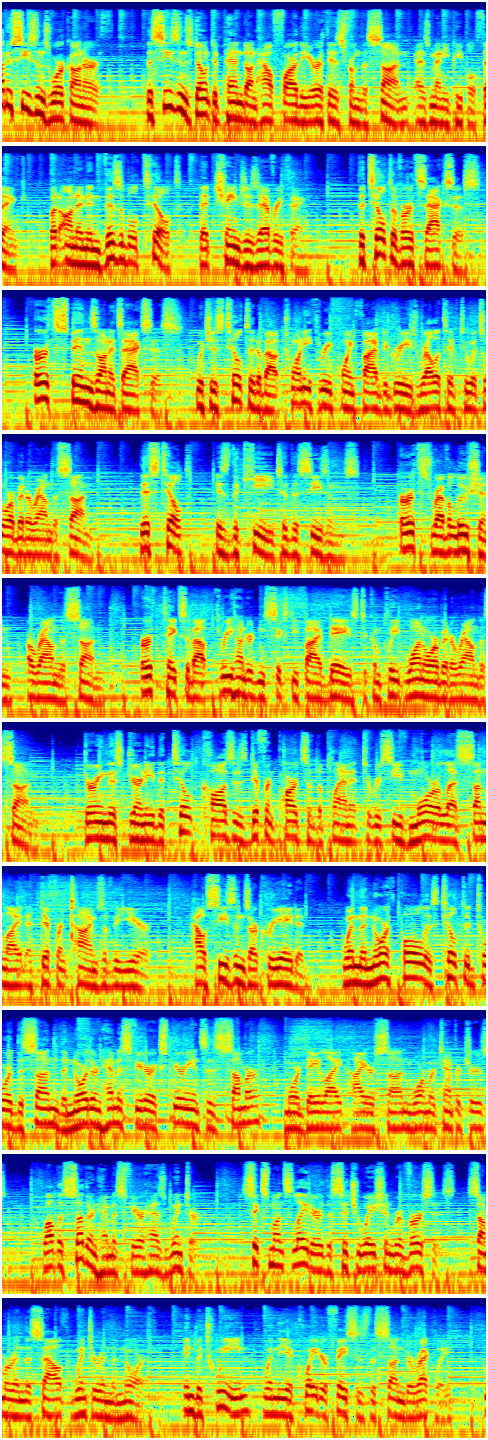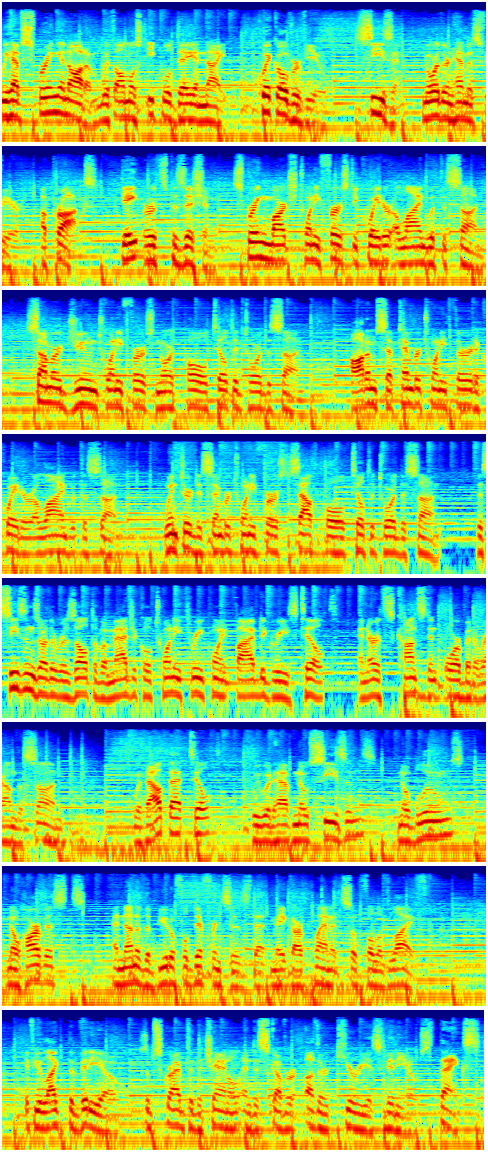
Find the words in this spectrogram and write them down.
How do seasons work on Earth? The seasons don't depend on how far the Earth is from the Sun, as many people think, but on an invisible tilt that changes everything. The tilt of Earth's axis. Earth spins on its axis, which is tilted about 23.5 degrees relative to its orbit around the Sun. This tilt is the key to the seasons. Earth's revolution around the Sun. Earth takes about 365 days to complete one orbit around the Sun. During this journey the tilt causes different parts of the planet to receive more or less sunlight at different times of the year. How seasons are created. When the North Pole is tilted toward the sun the Northern Hemisphere experiences summer, more daylight, higher sun, warmer temperatures, while the Southern Hemisphere has winter. Six months later the situation reverses, summer in the south, winter in the north. In between, when the equator faces the sun directly, we have spring and autumn with almost equal day and night. Quick overview. Season, Northern Hemisphere, approx. Date Earth's position, Spring March 21st equator aligned with the Sun. Summer June 21st North Pole tilted toward the Sun. Autumn September 23rd equator aligned with the Sun. Winter December 21st South Pole tilted toward the Sun. The seasons are the result of a magical 23.5 degrees tilt, and Earth's constant orbit around the Sun. Without that tilt, we would have no seasons, no blooms, no harvests, and none of the beautiful differences that make our planet so full of life. If you liked the video, subscribe to the channel and discover other curious videos. Thanks.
